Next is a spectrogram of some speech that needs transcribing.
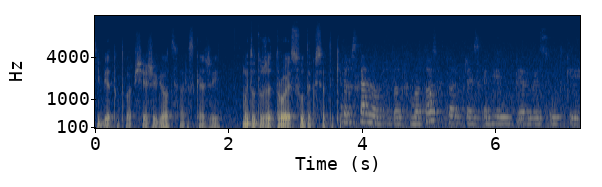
тебе тут вообще живется, расскажи. Мы тут уже трое суток все-таки. Ты рассказывал про тот коматоз, который происходил первые сутки.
